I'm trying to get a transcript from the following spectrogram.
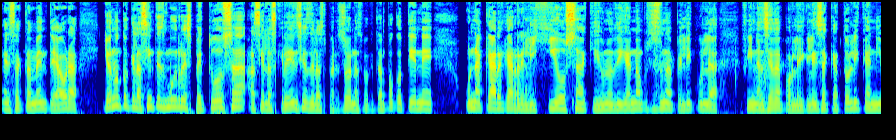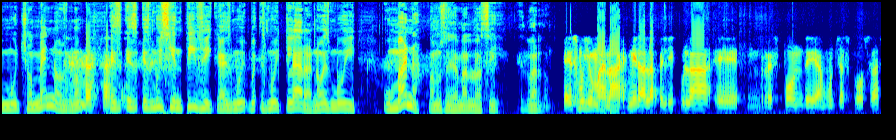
Exactamente. Ahora, yo noto que la sientes muy respetuosa hacia las creencias de las personas, porque tampoco tiene una carga religiosa que uno diga, no, pues es una película financiada por la Iglesia Católica, ni mucho menos, ¿no? Es, es, es muy científica, es muy, es muy clara, ¿no? Es muy humana, vamos a llamarlo así, Eduardo. Es muy humana. Mira, la película eh, responde a muchas cosas,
